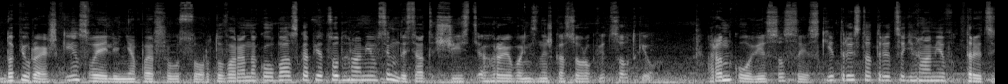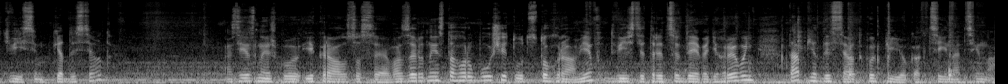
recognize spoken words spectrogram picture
До пюрешки своя лінія першого сорту варена ковбаска 500 грамів 76 гривень, знижка 40%. Ранкові сосиски 330 грамів 38,50. Зі знижкою ікра лососева зерниста горбуші тут 100 грамів 239 гривень та 50 копійок акційна ціна.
